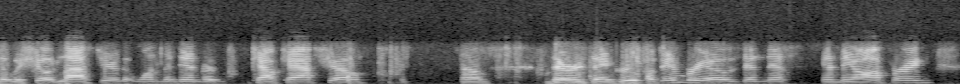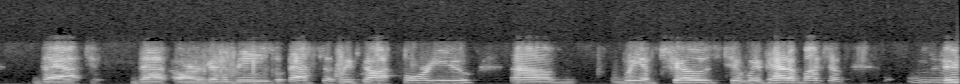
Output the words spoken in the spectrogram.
that we showed last year that won the Denver Cow Calf Show. Um, there's a group of embryos in this in the offering that that are going to be the best that we've got for you. Um, we have chose to. We've had a bunch of New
